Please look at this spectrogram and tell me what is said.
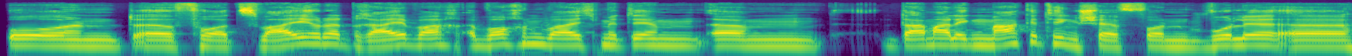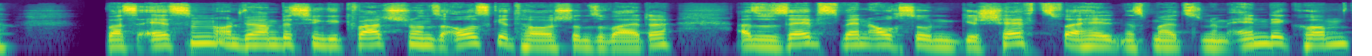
Und äh, vor zwei oder drei Wochen war ich mit dem ähm, damaligen Marketingchef von Wulle äh, was essen und wir haben ein bisschen gequatscht und uns ausgetauscht und so weiter. Also selbst wenn auch so ein Geschäftsverhältnis mal zu einem Ende kommt,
